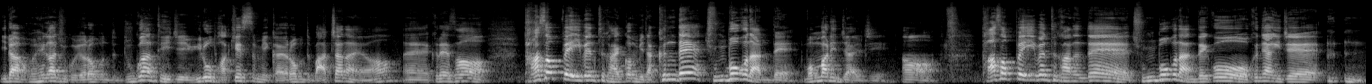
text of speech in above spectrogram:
이라고 해가지고 여러분들 누구한테 이제 위로 받겠습니까 여러분들 맞잖아요 예 그래서 다섯 배 이벤트 갈 겁니다 근데 중복은 안 돼 뭔 말인지 알지 어 다섯 배 이벤트 가는데 중복은 안 되고 그냥 이제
